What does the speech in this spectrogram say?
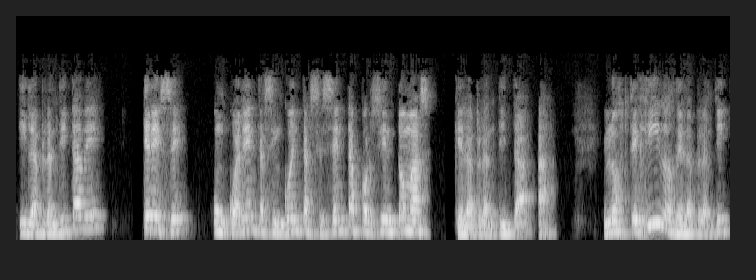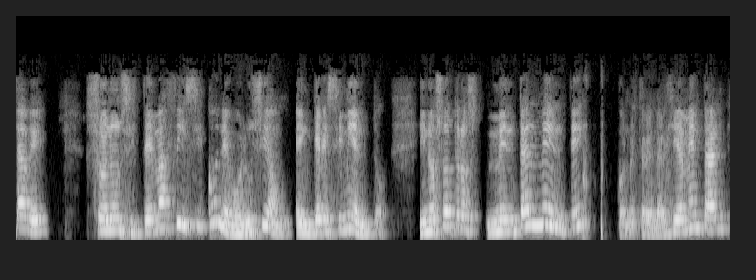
y la plantita B crece un 40, 50, 60% más que la plantita A. Los tejidos de la plantita B son un sistema físico en evolución, en crecimiento. Y nosotros mentalmente con nuestra energía mental,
